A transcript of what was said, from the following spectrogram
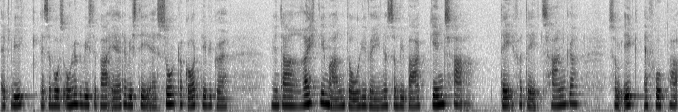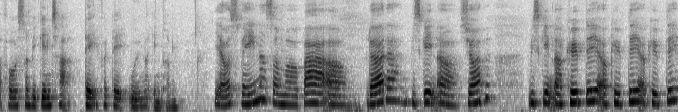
at vi ikke, altså vores underbevidste bare er der, hvis det er sundt og godt, det vi gør. Men der er rigtig mange dårlige vaner, som vi bare gentager dag for dag. Tanker, som ikke er frugtbare for os, som vi gentager dag for dag, uden at ændre dem. Ja, også vaner som at bare og lørdag, vi skal ind og shoppe, vi skal ind og købe det og købe det og købe det,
